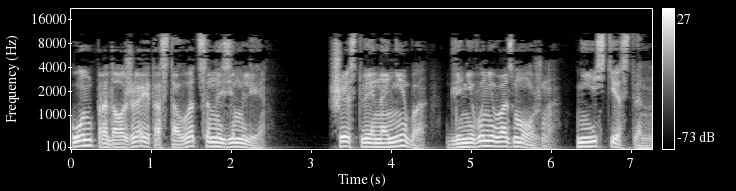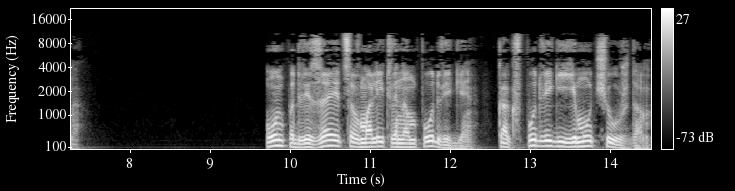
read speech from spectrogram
Он продолжает оставаться на земле, Шествие на небо для него невозможно, неестественно. Он подвязается в молитвенном подвиге, как в подвиге ему чуждом,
